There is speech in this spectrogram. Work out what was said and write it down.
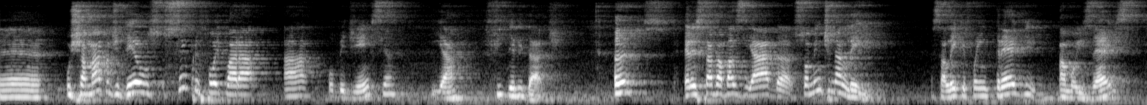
é, o chamado de Deus sempre foi para a obediência e a fidelidade. Antes, ela estava baseada somente na lei, essa lei que foi entregue a Moisés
